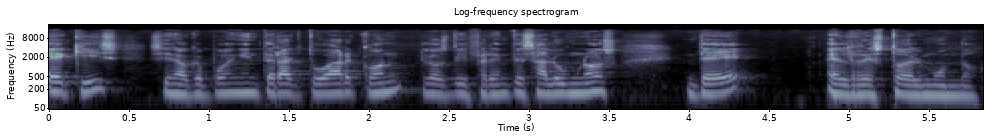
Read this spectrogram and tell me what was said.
X, sino que pueden interactuar con los diferentes alumnos de el resto del mundo.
